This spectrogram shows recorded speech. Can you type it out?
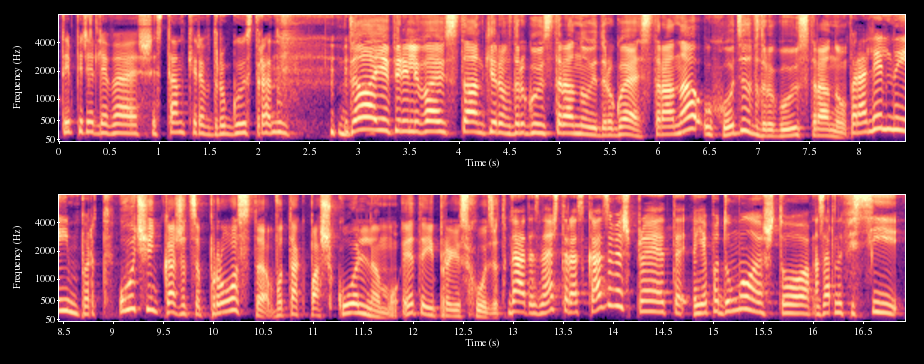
Ты переливаешь из танкера в другую страну. Да, я переливаю из танкера в другую страну, и другая страна уходит в другую страну. Параллельный импорт. Очень, кажется, просто, вот так по-школьному это и происходит. Да, ты знаешь, ты рассказываешь про это. Я подумала, что Азар Нафиси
